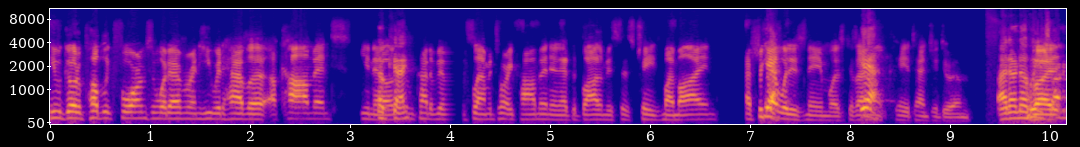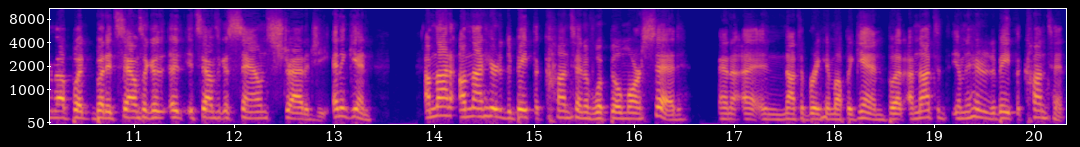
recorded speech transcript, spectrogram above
he would go to public forums and whatever, and he would have a, a comment, you know, Okay. some kind of inflammatory comment, and at the bottom it says "change my mind." I forget Yeah. what his name was because Yeah. I didn't pay attention to him. I don't know who But- you're talking about, but but it sounds like a it sounds like a sound strategy. And again, I'm not I'm not here to debate the content of what Bill Maher said, and uh, and not to bring him up again, but I'm not to, I'm here to debate the content.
